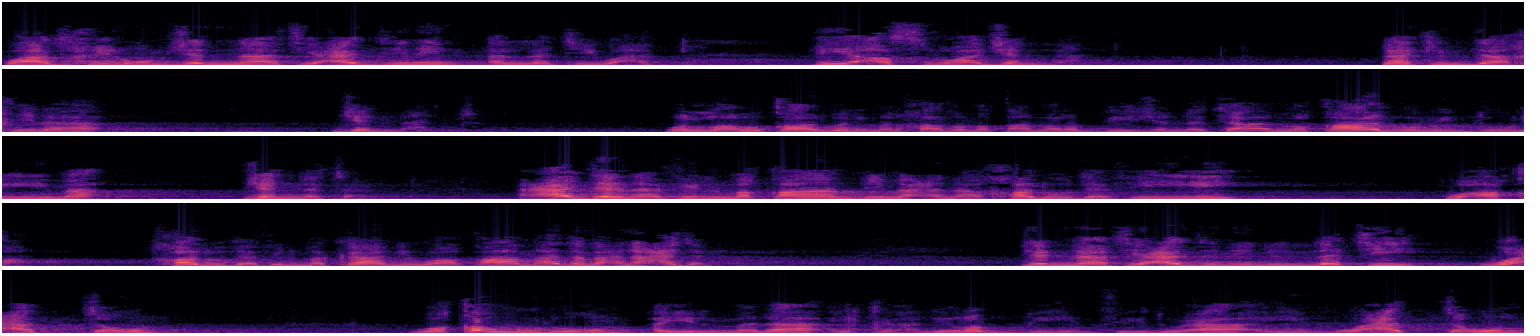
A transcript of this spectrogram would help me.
وأدخلهم جنات عدن التي وعدتهم. هي أصلها جنة لكن داخلها جنات. والله قال ولمن خاف مقام ربه جنتان؟ وقال ومن دونهما جنتان. عدن في المقام بمعنى خلد فيه وأقام. خلد في المكان وأقام هذا معنى عدن. جنات عدن التي وعدتهم. وقولهم أي الملائكة لربهم في دعائهم وعدتهم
